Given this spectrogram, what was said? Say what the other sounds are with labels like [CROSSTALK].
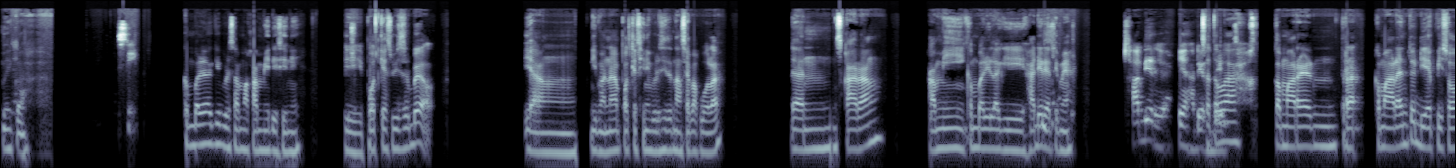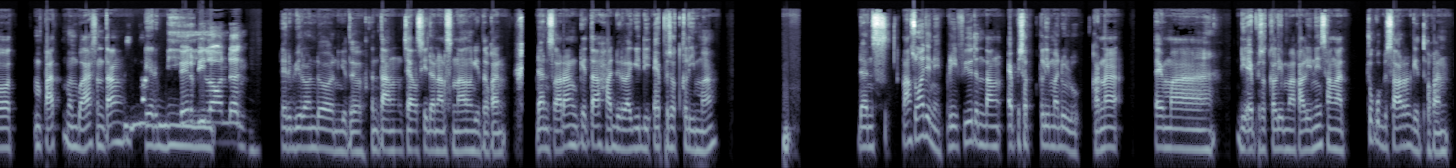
Baiklah. Kembali lagi bersama kami di sini di podcast Wizard Bell yang di mana podcast ini berisi tentang sepak bola. Dan sekarang kami kembali lagi hadir ya tim ya? Hadir ya? Iya hadir. Setelah kemarin tra- kemarin tuh di episode 4 membahas tentang derby derby London derby London gitu tentang Chelsea dan Arsenal gitu kan. Dan sekarang kita hadir lagi di episode kelima. Dan langsung aja nih preview tentang episode kelima dulu. Karena tema di episode kelima kali ini sangat cukup besar gitu kan.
